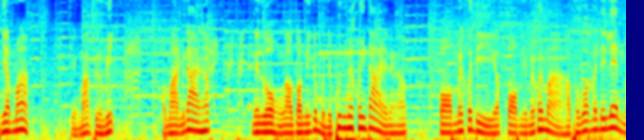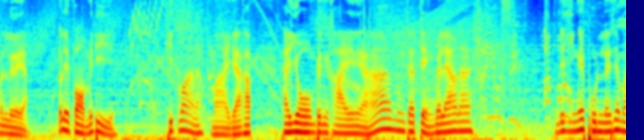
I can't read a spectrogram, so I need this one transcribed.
เยี่ยมมาก เก่งมากซึนามิประมาณไม่ได้นะครับ ในโลของเราตอนนี้ก็เหมือนจะพึ่งไม่ค่อยได้นะครับ ฟอร์มไม่ค่อยดีครับ ฟอร์มยังไม่ค่อยมาครับ เพราะว่าไม่ได้เล่นมันเลยอะ ก็เลยฟอร์มไม่ดี คิดว่านะ มาอีกแล้วครับไทโยมเป็นใครเนี่ยฮะ มึงจะเจ๋งไปแล้วนะ จะยิงให้พุนเลยใช่ไหม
